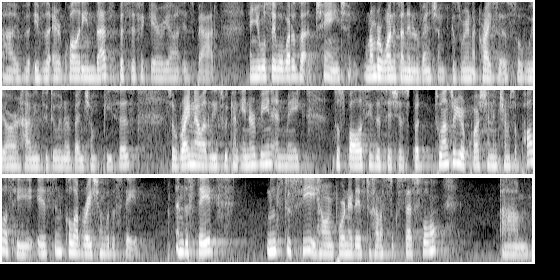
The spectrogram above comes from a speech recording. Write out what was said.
uh, if, if the air quality in that specific area is bad. And you will say, well, what does that change? Number one is an intervention because we're in a crisis, so we are having to do intervention pieces. So, right now, at least, we can intervene and make those policy decisions. But to answer your question in terms of policy, is in collaboration with the state. And the state needs to see how important it is to have a successful, um,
